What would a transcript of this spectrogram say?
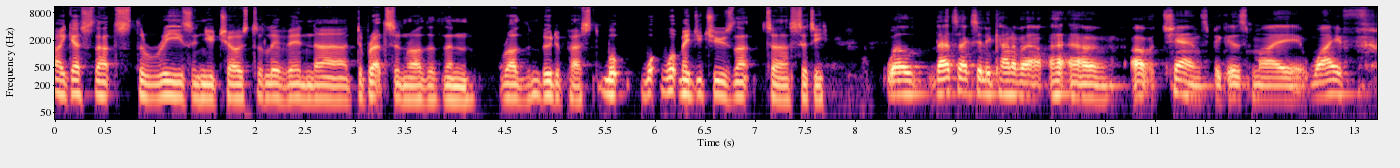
I guess that's the reason you chose to live in uh, Debrecen rather than rather than Budapest. What what, what made you choose that uh, city? Well, that's actually kind of a, a, a, chance because my wife,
